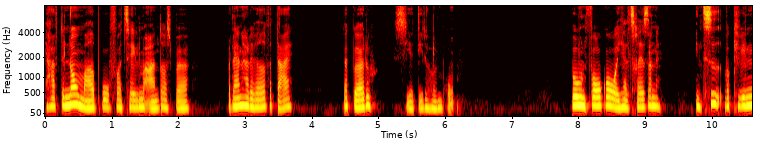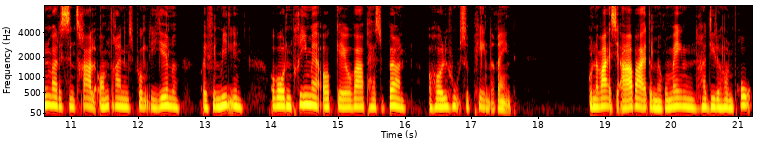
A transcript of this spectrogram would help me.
Jeg har haft enormt meget brug for at tale med andre og spørge, hvordan har det været for dig? Hvad gør du? Siger Ditte Holmbro. Bogen foregår i 50'erne, en tid, hvor kvinden var det centrale omdrejningspunkt i hjemmet og i familien, og hvor den primære opgave var at passe børn og holde huset pænt og rent. Undervejs i arbejdet med romanen har Ditte Holmbro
